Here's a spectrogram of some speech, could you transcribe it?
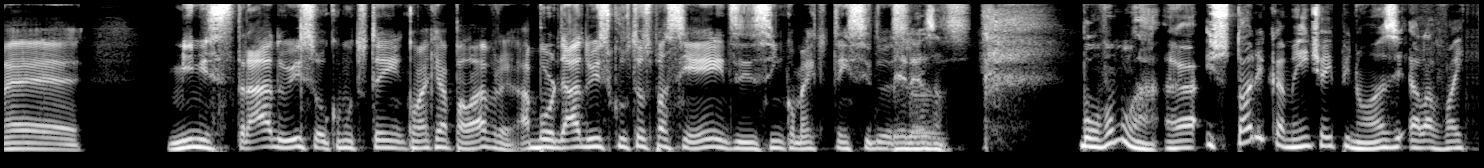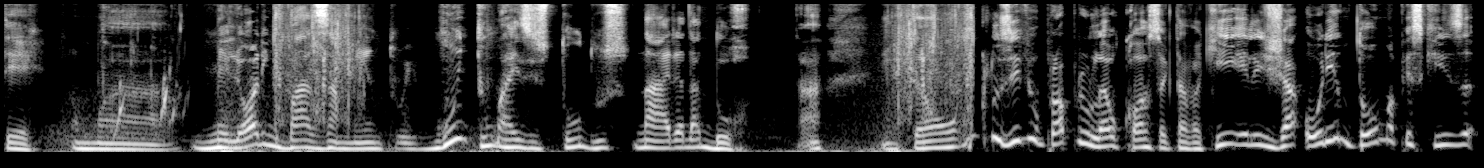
é, ministrado isso, ou como tu tem. Como é que é a palavra? Abordado isso com os teus pacientes, e assim, como é que tu tem sido essas. Beleza. Bom, vamos lá. Ah, historicamente, a hipnose ela vai ter uma melhor embasamento e muito mais estudos na área da dor. Tá? Então, inclusive o próprio Léo Costa que estava aqui, ele já orientou uma pesquisa,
